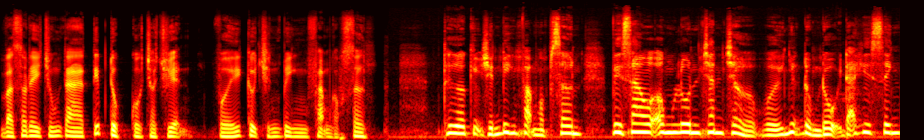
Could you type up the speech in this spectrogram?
Và sau đây chúng ta tiếp tục cuộc trò chuyện với cựu chiến binh Phạm Ngọc Sơn. Thưa cựu chiến binh Phạm Ngọc Sơn, vì sao ông luôn chăn trở với những đồng đội đã hy sinh?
